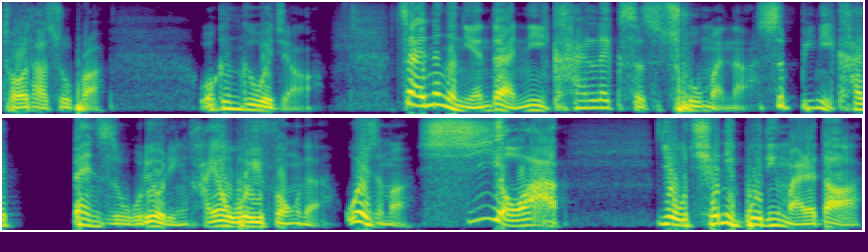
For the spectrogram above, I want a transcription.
Toyota Supra。我跟各位讲啊，在那个年代，你开 Lexus 出门啊，是比你开 Benz 五六零还要威风的。为什么？稀有啊，有钱你不一定买得到啊，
